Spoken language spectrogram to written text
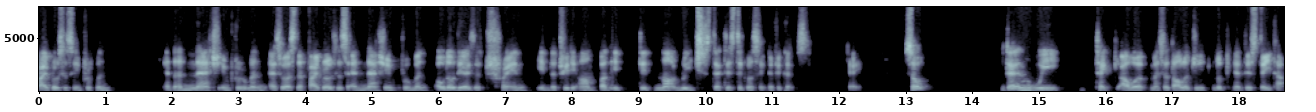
fibrosis improvement and the NASH improvement, as well as the fibrosis and NASH improvement, although there is a trend in the treated arm, but it did not reach statistical significance. Okay, so then we take our methodology looking at this data.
